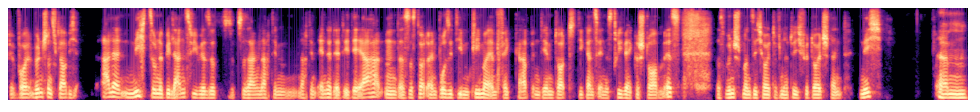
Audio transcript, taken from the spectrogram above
wir wollen, wünschen uns, glaube ich, alle nicht so eine Bilanz, wie wir so, sozusagen nach dem, nach dem Ende der DDR hatten, dass es dort einen positiven Klimaeffekt gab, in dem dort die ganze Industrie weggestorben ist. Das wünscht man sich heute natürlich für Deutschland nicht. Ähm,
